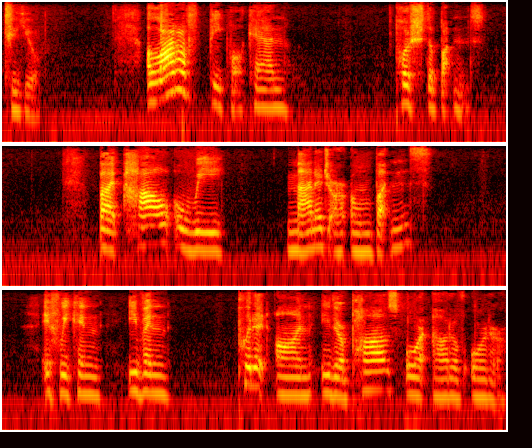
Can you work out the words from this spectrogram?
to you. A lot of people can push the buttons, but how we manage our own buttons, if we can even put it on either pause or out of order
